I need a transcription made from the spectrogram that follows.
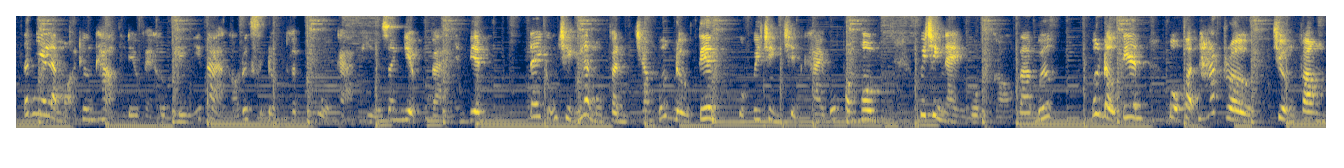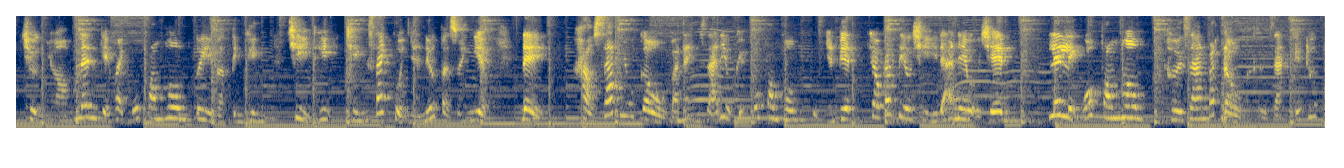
Tất nhiên là mọi thương thảo thì đều phải hợp lý và có được sự đồng thuận của cả phía doanh nghiệp và nhân viên. Đây cũng chính là một phần trong bước đầu tiên của quy trình triển khai work from home. Quy trình này gồm có 3 bước. Bước đầu tiên, bộ phận HR, trưởng phòng, trưởng nhóm lên kế hoạch work from home tùy vào tình hình, chỉ thị, chính sách của nhà nước và doanh nghiệp để khảo sát nhu cầu và đánh giá điều kiện work from home của nhân viên theo các tiêu chí đã nêu ở trên. Lên lịch work from home, thời gian bắt đầu và thời gian kết thúc.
